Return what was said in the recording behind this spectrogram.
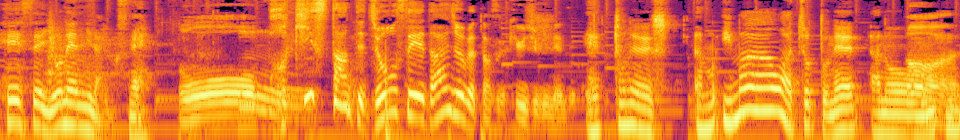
平成4年になりますね。おおパキスタンって情勢大丈夫やったんですか ?92 年で。えっとね、すあの今はちょっとね、あのは、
